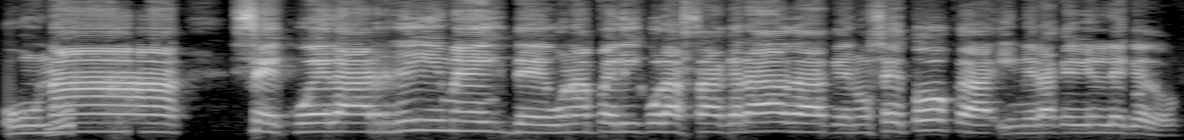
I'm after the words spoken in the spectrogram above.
Una secuela remake de una película sagrada que no se toca, y mira qué bien le quedó.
